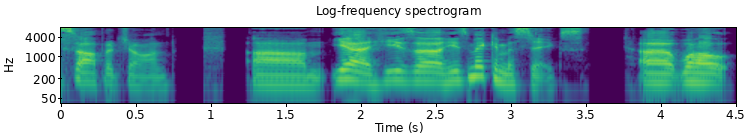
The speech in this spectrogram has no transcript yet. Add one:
Stop it, Jon. Um, yeah, he's uh he's making mistakes. Uh, well,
